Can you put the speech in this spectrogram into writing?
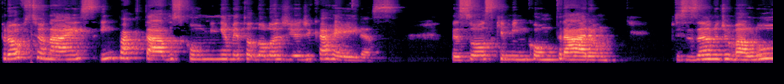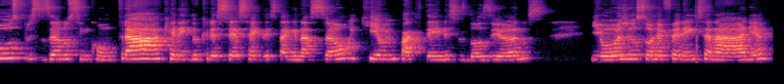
profissionais impactados com minha metodologia de carreiras. Pessoas que me encontraram precisando de uma luz, precisando se encontrar, querendo crescer, sair da estagnação, e que eu impactei nesses 12 anos e hoje eu sou referência na área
